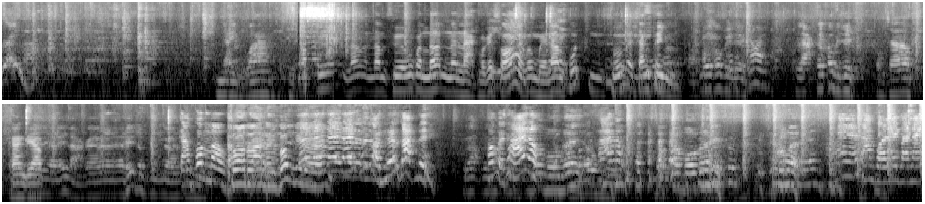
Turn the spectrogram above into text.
rưỡi mà. Nhanh quá năm, năm xưa có con lợn nó lạc vào cái xóm này có 15 phút xuống là trắng tinh Rồi. lạc cái không phải gì không sao càng đẹp à, là à, Càng có màu. cho đoạn này bốc đi Đây là đây đây, đây còn nước gắp đi. Không phải thái đâu. mồm đây Thái đâu. mồm đây đúng rồi Hay là làm quả này bà này.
